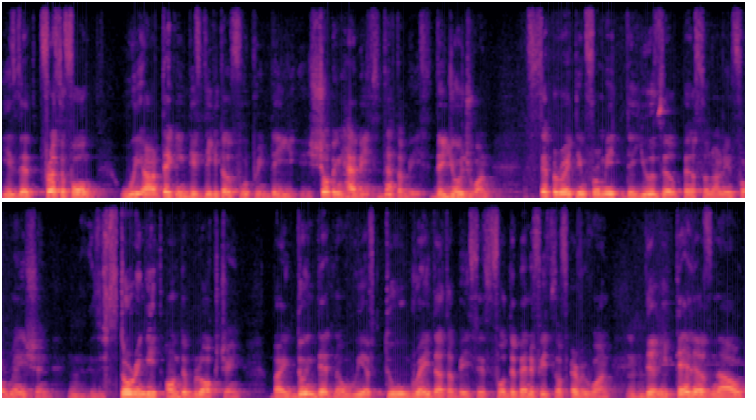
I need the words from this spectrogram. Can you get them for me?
is that first of all, we are taking this digital footprint, the shopping habits database, the huge one, separating from it the user personal information, mm. storing it on the blockchain. By doing that now we have two great databases for the benefits of everyone. Mm -hmm. The retailers now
